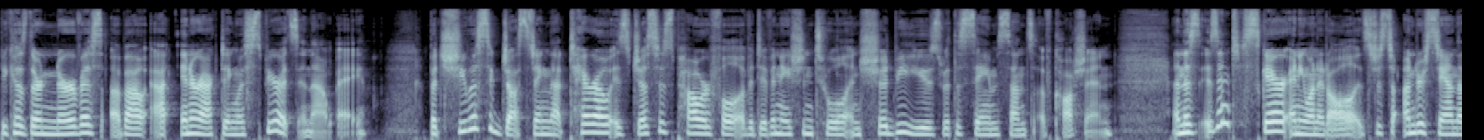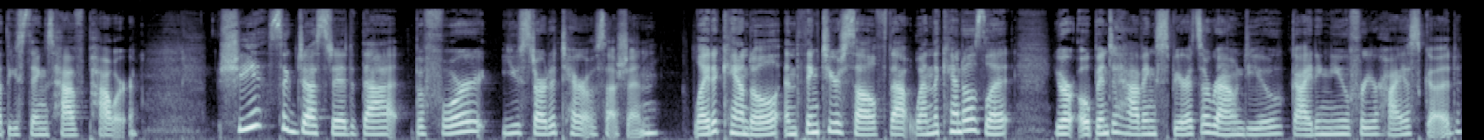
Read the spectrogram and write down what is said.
because they're nervous about interacting with spirits in that way. But she was suggesting that tarot is just as powerful of a divination tool and should be used with the same sense of caution. And this isn't to scare anyone at all, it's just to understand that these things have power. She suggested that before you start a tarot session, light a candle and think to yourself that when the candle is lit, you're open to having spirits around you, guiding you for your highest good.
